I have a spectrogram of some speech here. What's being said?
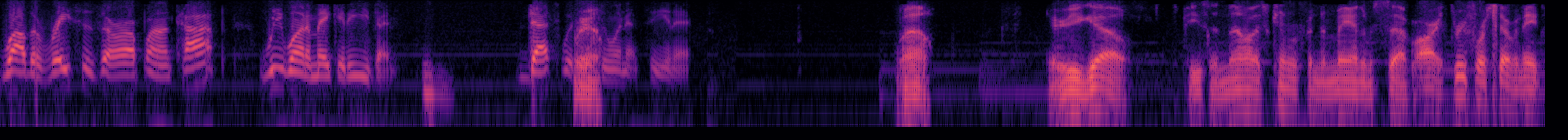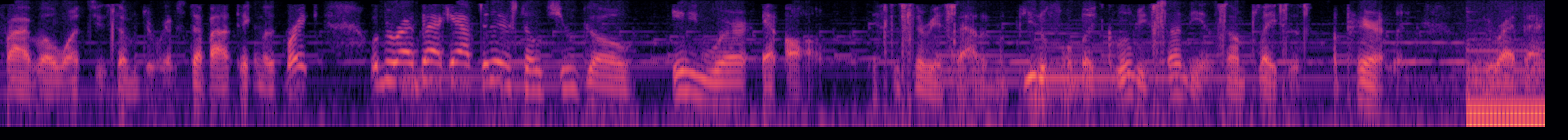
While the races are up on top, we want to make it even. That's what Real. they're doing at CNN. Well, there you go. Peace and knowledge coming from the man himself. All right, 347-850-1272. We're going to step out, take another break. We'll be right back after this. Don't you go anywhere at all. It's the serious side of a beautiful but gloomy Sunday in some places, apparently. We'll be right back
